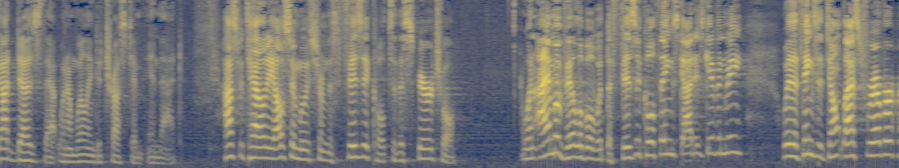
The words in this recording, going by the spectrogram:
God does that when I'm willing to trust Him in that. Hospitality also moves from the physical to the spiritual. When I'm available with the physical things God has given me, with the things that don't last forever,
